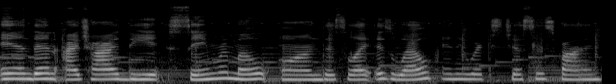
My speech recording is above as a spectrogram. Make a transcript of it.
And then I tried the same remote on this light as well, and it works just as fine.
